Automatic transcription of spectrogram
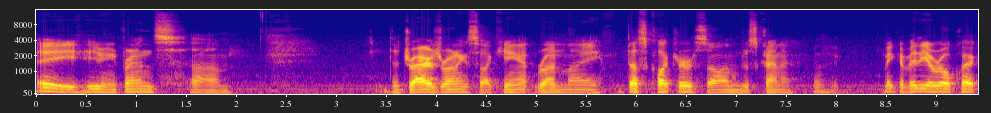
Hey, evening friends. Um, the dryer's running, so I can't run my dust collector, so I'm just kind of make a video real quick.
